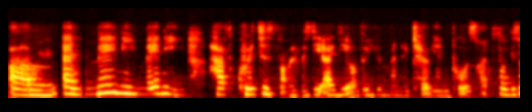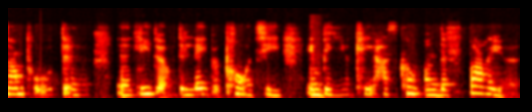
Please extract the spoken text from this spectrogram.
Um, and many, many have criticized the idea of a humanitarian pause. Like, for example, the uh, leader of the Labour Party in the UK has come under fire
